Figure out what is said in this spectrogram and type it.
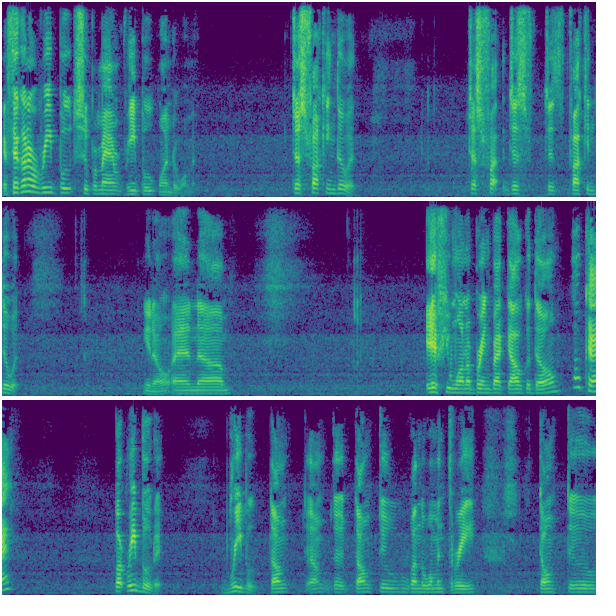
if they're gonna reboot superman reboot wonder woman just fucking do it. Just fu- just just fucking do it. You know, and um, if you want to bring back Gal Gadot, okay, but reboot it. Reboot. Don't don't don't do Wonder Woman three. Don't do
